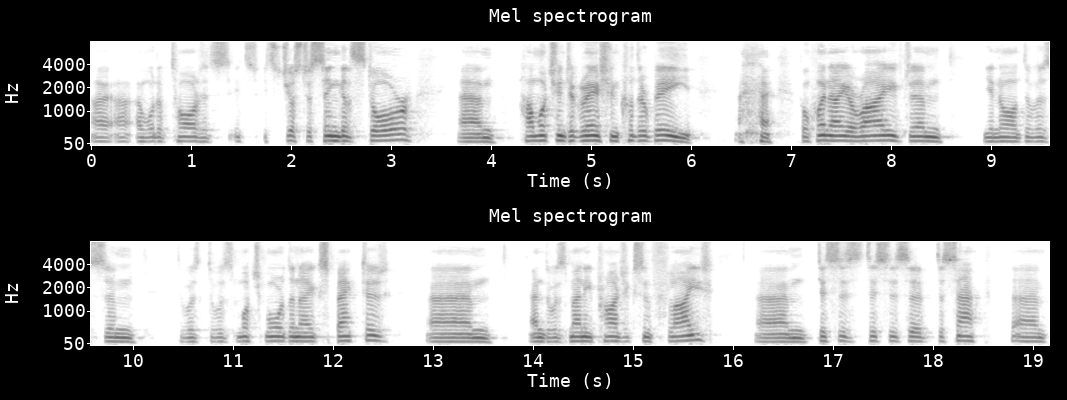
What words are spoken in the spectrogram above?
I, I, would have thought it's, it's, it's just a single store. Um, how much integration could there be? but when I arrived, um, you know, there was um, there was there was much more than I expected, um, and there was many projects in flight. Um, this is this is a, the SAP um,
